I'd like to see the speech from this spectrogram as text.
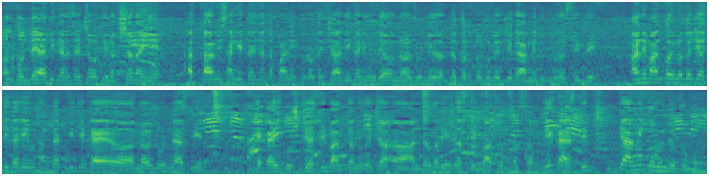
पण कोणत्याही अधिकाऱ्याच्या याच्यावरती लक्ष नाही आहे आता आम्ही सांगितल्यानंतर पाणी पुरवठ्याचे अधिकारी उद्या नळजोडणी रद्द करतो बोले जे काय अनधिकृत असतील ते. आणि बांधकाम विभागाचे अधिकारी येऊ सांगतात की जे काय नळजोडण्या असतील ज्या काही गोष्टी असतील बांधकाम विभागाच्या अंडरमध्ये येत असतील बाथरूम्स असतात जे काय असतील ते आम्ही करून देतो म्हणून.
